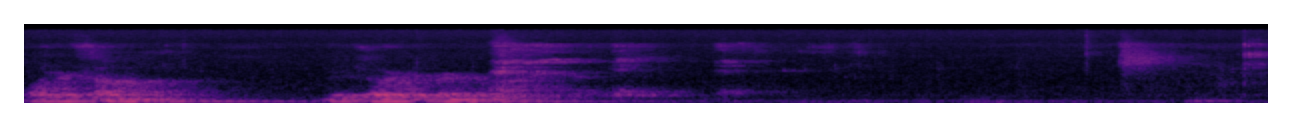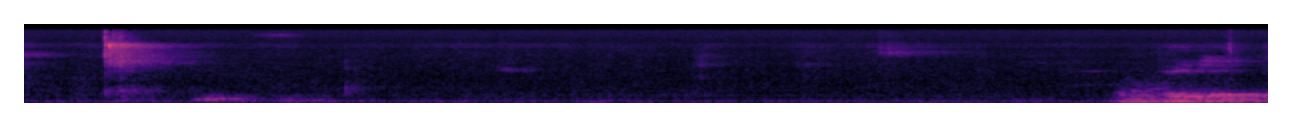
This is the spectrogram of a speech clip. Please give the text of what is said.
Water from the Jordan River. On page eight.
